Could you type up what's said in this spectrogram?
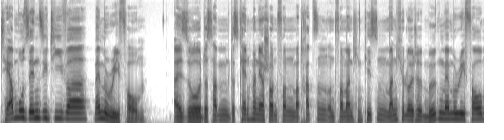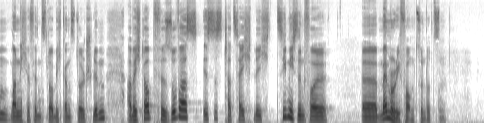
thermosensitiver Memory Foam. Also das haben, das kennt man ja schon von Matratzen und von manchen Kissen. Manche Leute mögen Memory Foam, manche finden es, glaube ich, ganz doll schlimm. Aber ich glaube, für sowas ist es tatsächlich ziemlich sinnvoll, äh, Memory Foam zu nutzen.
